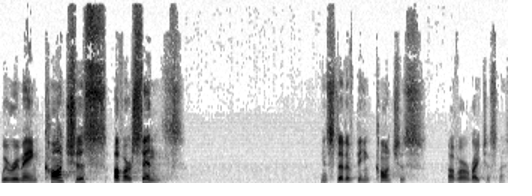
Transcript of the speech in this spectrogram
we remain conscious of our sins instead of being conscious of our righteousness.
